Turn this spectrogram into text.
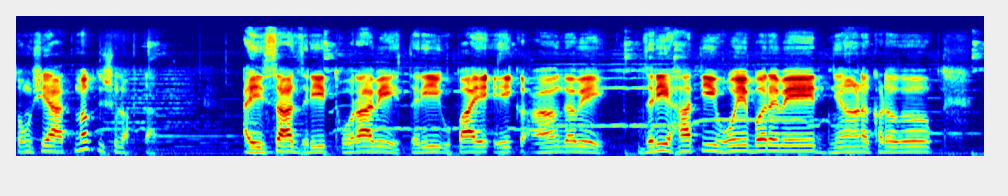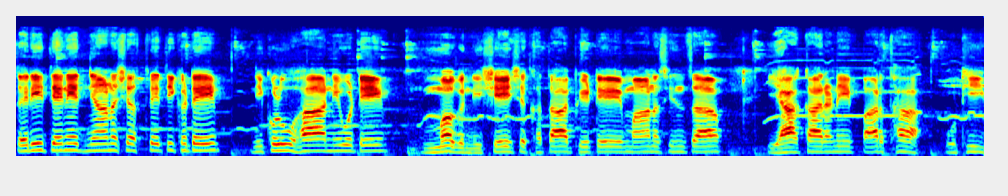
संशयात्मक दिसू लागतात. ऐसा जरी थोरावे तरी उपाय एक आंगवे. जरी हाती होय बरवे ज्ञान खडग. तरी त्याने ज्ञानशस्त्रे तिखटे निकळू हा निवटे. मग निशेष खता फिटे मानसींचा. या कारणे पार्था उठी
